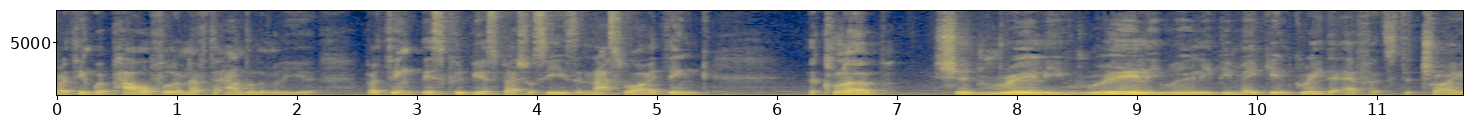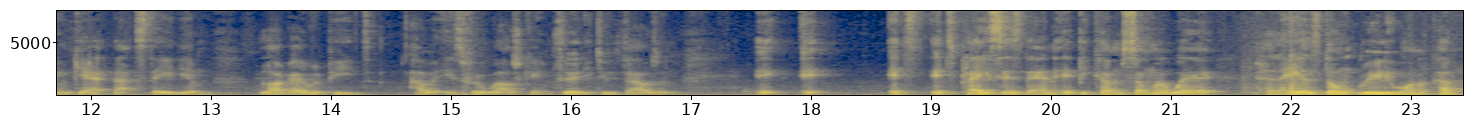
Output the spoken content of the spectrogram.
But I think we're powerful enough to handle the middle of the year. But I think this could be a special season. That's why I think the club should really, really, really be making greater efforts to try and get that stadium, like I repeat, how it is for a Welsh game, thirty-two thousand. It, it, it's, it's places. Then it becomes somewhere where players don't really want to come.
